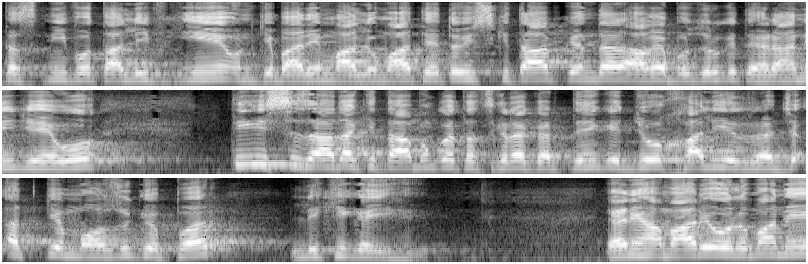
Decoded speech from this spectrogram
तसनीफ़ व तालीफ़ की हैं, उनके बारे में मालूम है। तो इस किताब के अंदर आगे बुज़ुर्ग तहरानी जो है वो तीस से ज़्यादा किताबों का तस्करा करते हैं कि जो खाली रजअत के मौजू के ऊपर लिखी गई हैं। यानी हमारे ने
